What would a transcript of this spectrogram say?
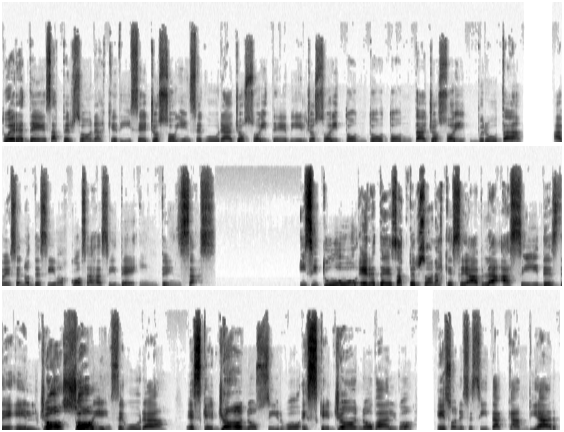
Tú eres de esas personas que dice yo soy insegura, yo soy débil, yo soy tonto, tonta, yo soy bruta. A veces nos decimos cosas así de intensas. Y si tú eres de esas personas que se habla así desde el yo soy insegura, es que yo no sirvo, es que yo no valgo, eso necesita cambiar,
